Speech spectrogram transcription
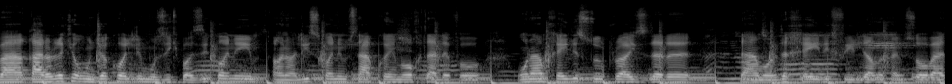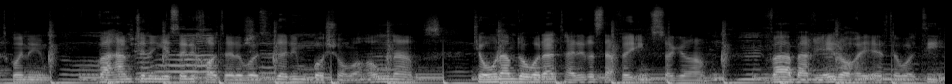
و قراره که اونجا کلی موزیک بازی کنیم آنالیز کنیم سبکای مختلف و اونم خیلی سورپرایز داره. در مورد خیلی فیلدا می‌خوایم صحبت کنیم و همچنین یه سری خاطره بازی داریم با شماها اونم. که اونم دوباره از طریق صفحه اینستاگرام و بقیه راه های ارتباطی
